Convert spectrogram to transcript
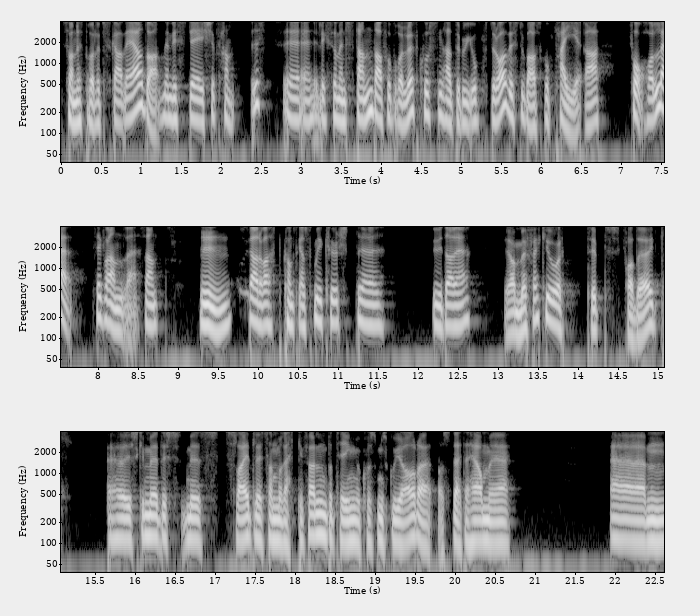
sånn et bryllup skal være da. Men hvis det ikke fantes eh, liksom en standard for bryllup, hvordan hadde du gjort det da, hvis du bare skulle feire forholdet til hverandre, sant? Det hadde vært, kommet ganske mye kult eh, ut av det. Ja, vi fikk jo et tips fra deg. Jeg husker vi, vi sleit litt sånn med rekkefølgen på ting, og hvordan vi skulle gjøre det. Altså dette her med ehm,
